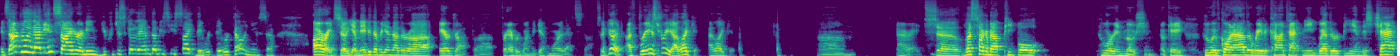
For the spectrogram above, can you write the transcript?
It's not really that insider. I mean, you could just go to the MWC site. They were they were telling you so. All right, so yeah, maybe there'll be another uh, airdrop uh, for everyone to get more of that stuff. So good. Uh, free is free. I like it. I like it. Um, all right, so let's talk about people who are in motion, okay, who have gone out of their way to contact me, whether it be in this chat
